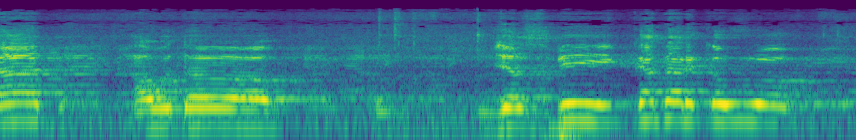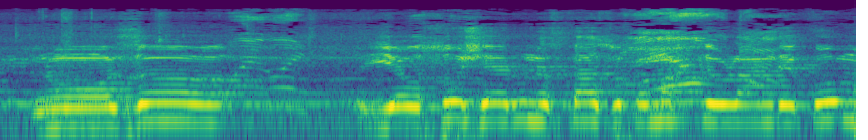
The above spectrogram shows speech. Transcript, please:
داد او د جذبې قدر کوو نو زه یو څو شعرونه ستاسو په مخ کې وړاندې کوم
